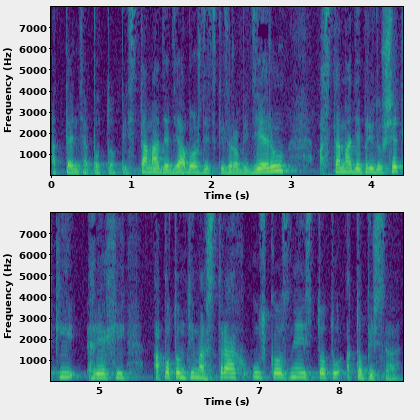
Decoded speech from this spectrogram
a ten ťa potopí. Stamade diabol vždycky zrobí dieru a stamade prídu všetky hriechy a potom ty máš strach, úzkosť, neistotu a topíš sa.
